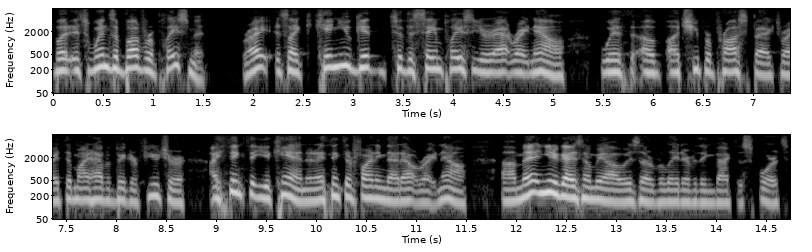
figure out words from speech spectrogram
but it's wins above replacement, right? It's like, can you get to the same place you're at right now with a, a cheaper prospect, right? That might have a bigger future. I think that you can, and I think they're finding that out right now. Um, and you guys know me; I always uh, relate everything back to sports.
